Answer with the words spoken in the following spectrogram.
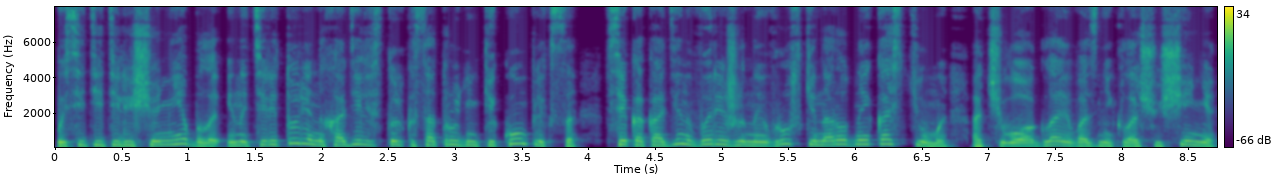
Посетителей еще не было, и на территории находились только сотрудники комплекса, все как один выреженные в русские народные костюмы, отчего у Аглаи возникло ощущение,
